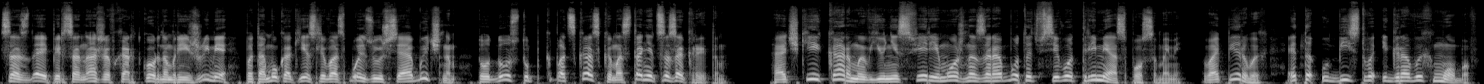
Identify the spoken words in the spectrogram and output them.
создай персонажа в хардкорном режиме, потому как если воспользуешься обычным, то доступ к подсказкам останется закрытым. Очки кармы в юнисфере можно заработать всего тремя способами. Во-первых, это убийство игровых мобов,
